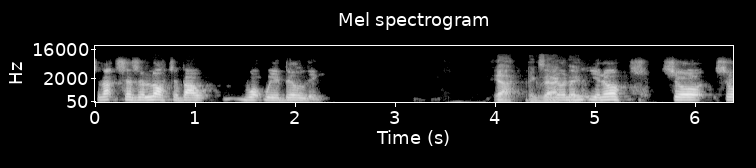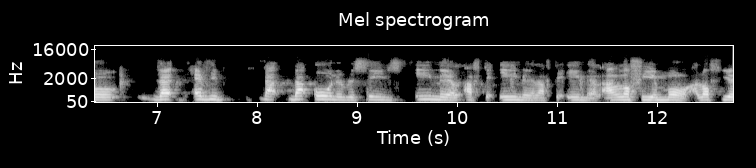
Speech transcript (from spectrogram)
So that says a lot about what we're building. Yeah, exactly. You know, you know, so so that every that that owner receives email after email after email. I'll offer you more. I'll offer you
